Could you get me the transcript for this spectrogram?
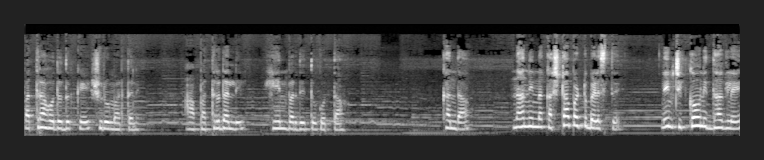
ಪತ್ರ ಓದೋದಕ್ಕೆ ಶುರು ಮಾಡ್ತಾನೆ. ಆ ಪತ್ರದಲ್ಲಿ ಏನ್ ಬರೆದಿತ್ತು ಗೊತ್ತಾ? ಕಂದ, ನಾನು ನಿನ್ನ ಕಷ್ಟಪಟ್ಟು ಬೆಳೆಸ್ದೆ. ನೀನು ಚಿಕ್ಕವನಿದ್ದಾಗಲೇ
